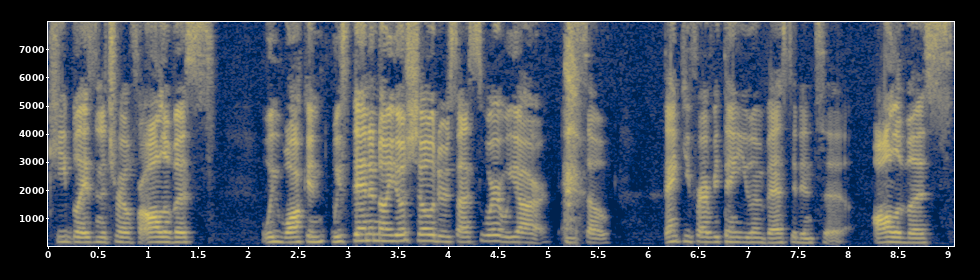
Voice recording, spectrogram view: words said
keep blazing the trail for all of us. We walking, we standing on your shoulders. I swear we are. And so, thank you for everything you invested into all of us.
